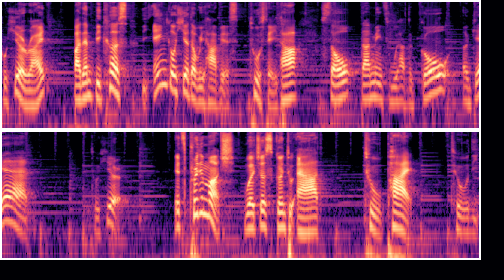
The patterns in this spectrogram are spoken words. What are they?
to here, right? But then because the angle here that we have is 2 theta, so that means we have to go again to here. It's pretty much, we're just going to add 2 pi to the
